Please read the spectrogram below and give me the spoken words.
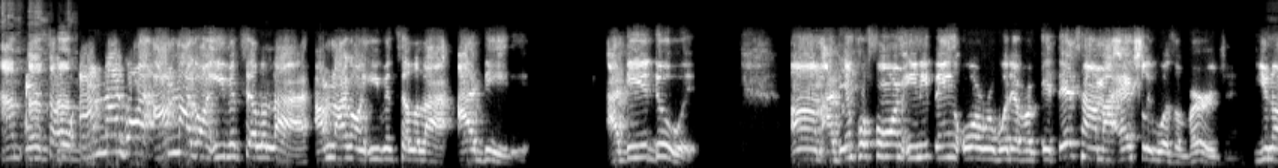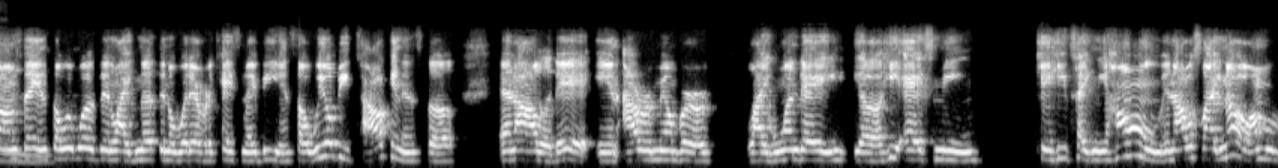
I'm, And I'm, so I'm- I'm not going. I'm not going to even tell a lie. I'm not going to even tell a lie. I did it. I did do it. Um, I didn't perform anything or whatever. At that time, I actually was a virgin. You know what I'm saying? So it wasn't like nothing or whatever the case may be. And so we'll be talking and stuff and all of that. And I remember like one day uh, he asked me, "Can he take me home?" And I was like, "No, I'm.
